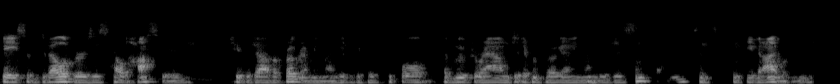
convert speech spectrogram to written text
base of developers is held hostage to the Java programming language because people have moved around to different programming languages since then, since, since even I learned.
